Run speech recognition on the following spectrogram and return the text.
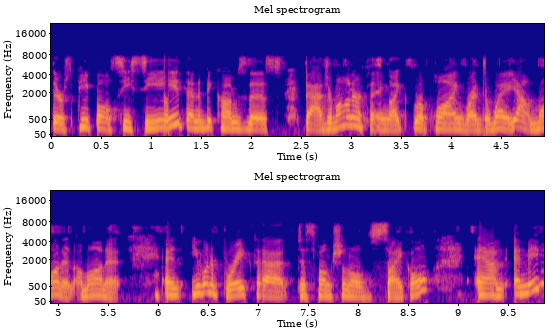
there's people CC, then it becomes this badge of honor thing, like replying right away. Yeah, I'm on it. I'm on it. And you want to break that dysfunctional cycle. And and maybe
